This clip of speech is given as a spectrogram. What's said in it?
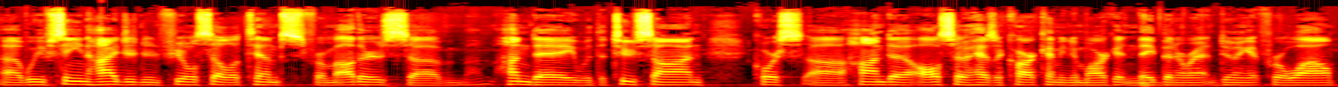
Uh, we've seen hydrogen fuel cell attempts from others, um, Hyundai with the Tucson. Of course, uh, Honda also has a car coming to market, and they've been around doing it for a while.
